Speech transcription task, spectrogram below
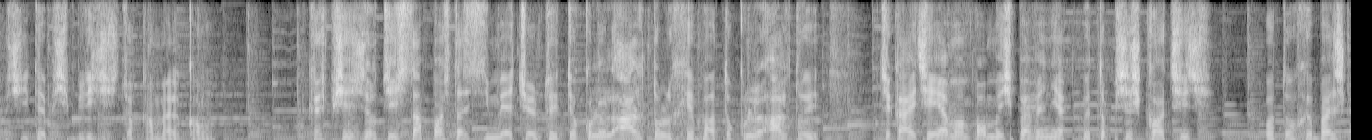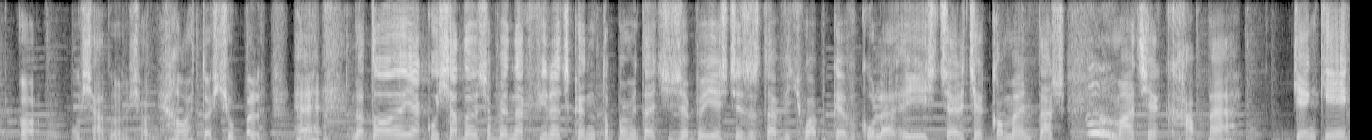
Chodź, idę przybliżyć to kamelką. Jakaś przeźroczysta postać z mieczem. To, to król Altul chyba, to król Altul. Czekajcie, ja mam pomysł pewien, jakby to przeskoczyć. Bo tu chyba. O, usiadłem sobie. O, to super. No to jak usiadłem sobie na chwileczkę, no to pamiętajcie, żeby jeszcze zostawić łapkę w górę i ściercie komentarz Maciek HP. Dzięki.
